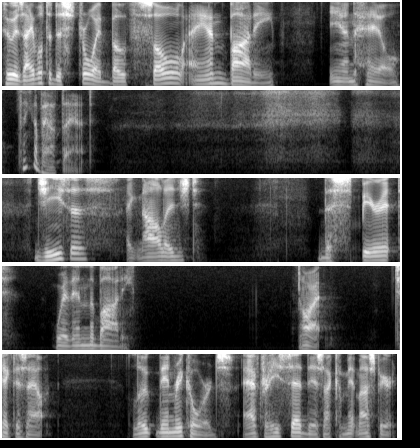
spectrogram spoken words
who is able to destroy both soul and body in hell. Think about that. Jesus acknowledged the spirit within the body. All right, check this out. Luke then records, after he said this, I commit my spirit.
